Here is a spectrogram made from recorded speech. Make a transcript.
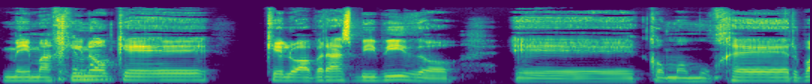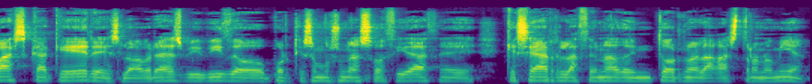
Me imagino que que lo habrás vivido eh, como mujer vasca que eres, lo habrás vivido porque somos una sociedad eh, que se ha relacionado en torno a la gastronomía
